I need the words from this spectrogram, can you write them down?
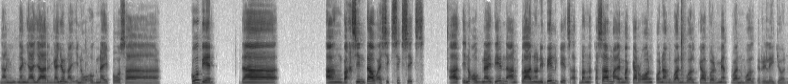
nang nangyayari ngayon ay inuugnay po sa COVID na ang vaccine daw ay 666 at inuugnay din na ang plano ni Bill Gates at mga kasama ay magkaroon po ng one world government, one world religion.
